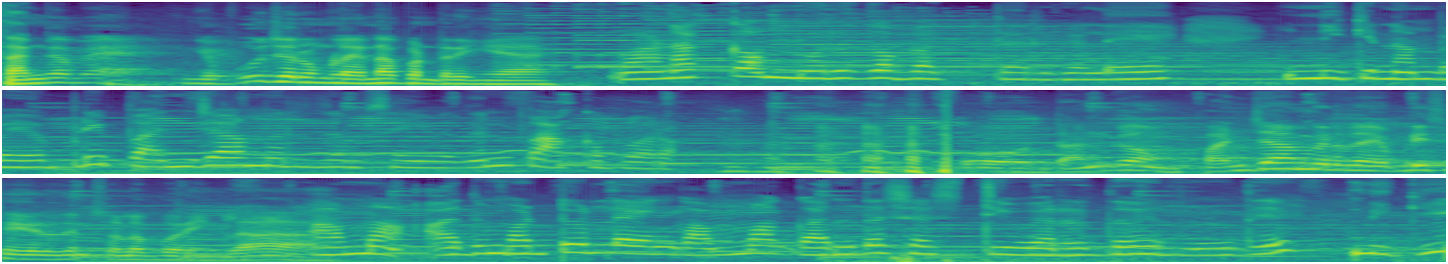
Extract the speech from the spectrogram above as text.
தங்கமே இங்க பூஜை ரூம்ல என்ன பண்றீங்க? வணக்கம் முருக பக்தர்களே. இன்னைக்கு நம்ம எப்படி பஞ்சாமிர்தம் செய்வதுன்னு பார்க்க போறோம். ஓ தங்கம். பஞ்சாமிர்தம் எப்படி செய்யறதுன்னு சொல்ல போறீங்களா? ஆமா அது மட்டும் இல்ல எங்க அம்மா கந்த சஷ்டி விரதம் இருந்து இன்னைக்கு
